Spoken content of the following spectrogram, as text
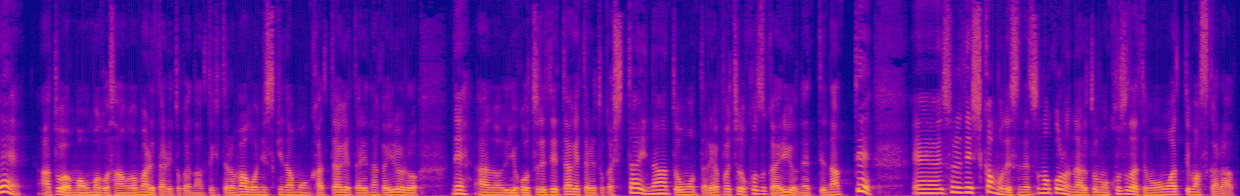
で、あとはまあお孫さんが生まれたりとかなってきたら、孫に好きなもん買ってあげたり、なんかいろいろね、あの、旅行連れてってあげたりとかしたいなと思ったら、やっぱりちょっと小遣いいるよねってなって、えー、それでしかもですね、その頃になるともう子育ても終わってますから、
